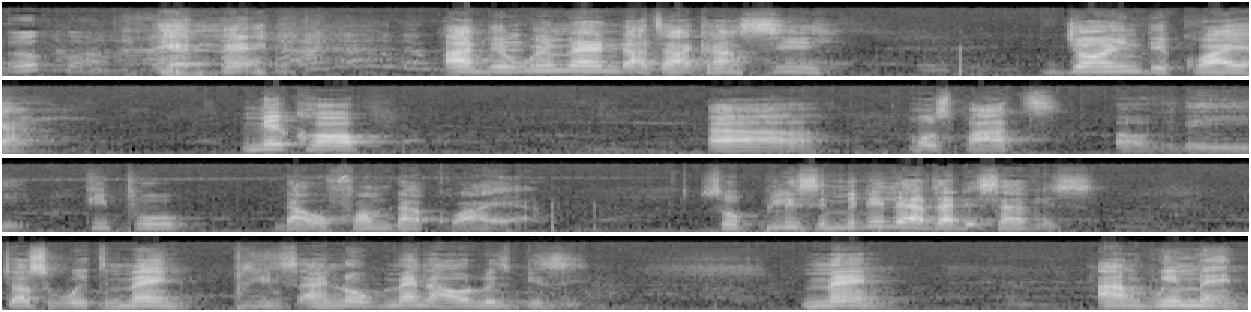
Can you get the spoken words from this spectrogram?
and the women that I can see join the choir, make up uh, most part of the people that will form that choir. So please, immediately after the service, just with men, please. I know men are always busy. Men and women,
